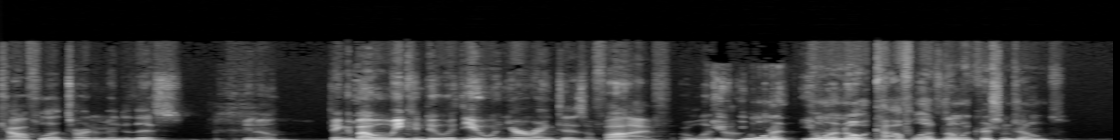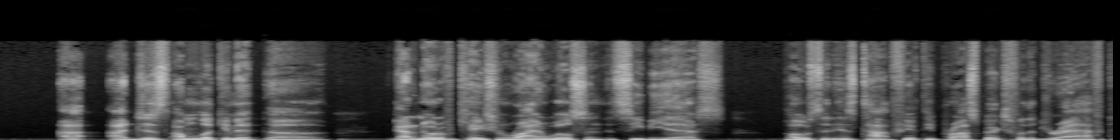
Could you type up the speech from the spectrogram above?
Kyle Flood turned him into this. You know, think about what we can do with you when you're ranked as a five or whatnot. you want to you want to know what Kyle Flood's done with Christian Jones? I I just I'm looking at uh got a notification Ryan Wilson at CBS posted his top 50 prospects for the draft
